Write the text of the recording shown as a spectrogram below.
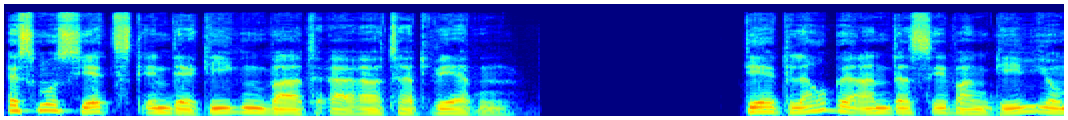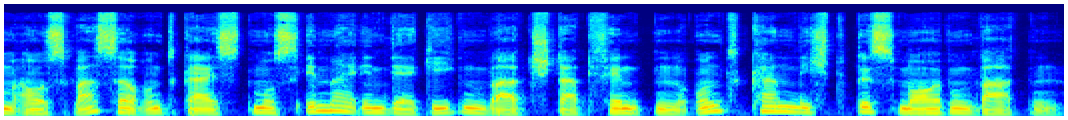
Es muss jetzt in der Gegenwart erörtert werden. Der Glaube an das Evangelium aus Wasser und Geist muss immer in der Gegenwart stattfinden und kann nicht bis morgen warten.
